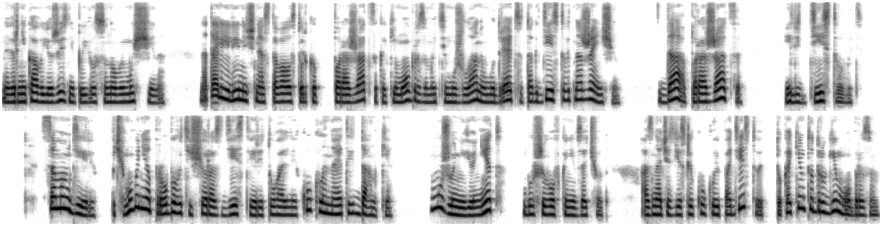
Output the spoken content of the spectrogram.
Наверняка в ее жизни появился новый мужчина. Наталье Ильиничне оставалось только поражаться, каким образом эти мужланы умудряются так действовать на женщин. Да, поражаться или действовать. В самом деле, Почему бы не опробовать еще раз действие ритуальной куклы на этой Данке? Мужа у нее нет, бывший Вовка не в зачет. А значит, если кукла и подействует, то каким-то другим образом.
